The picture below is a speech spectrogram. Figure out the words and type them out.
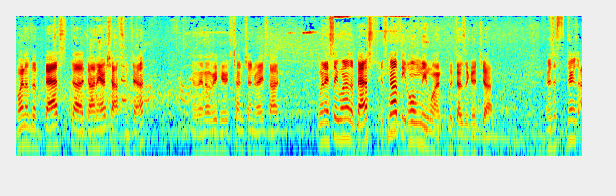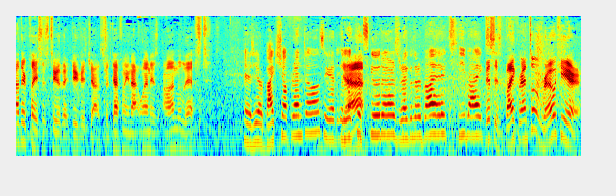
One of the best uh, donair shops in town. And then over here is Chung Chun Rice Dog. When I say one of the best, it's not the only one that does a good job. There's a, there's other places too that do good jobs, but definitely that one is on the list. There's your bike shop rentals. You get electric Yeah. scooters, regular bikes, e-bikes. This is Bike Rental Row here.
